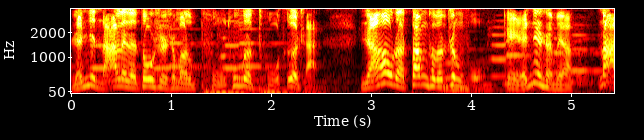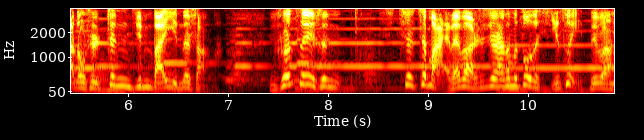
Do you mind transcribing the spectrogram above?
人家拿来的都是什么普通的土特产。然后呢，当朝的政府给人家什么呀？那都是真金白银的赏啊！你说，所以说，这这买卖吧，是就让他们做的稀碎，对吧？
